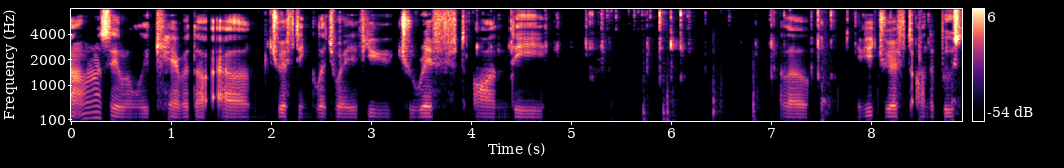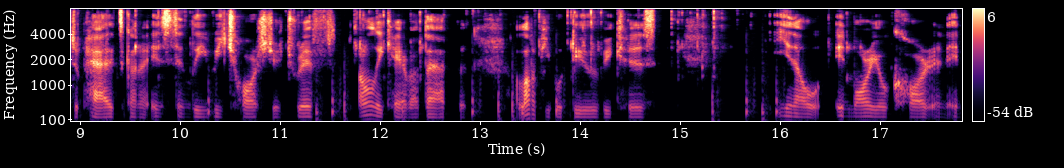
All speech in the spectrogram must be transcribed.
I honestly don't really care about the um, drifting glitch where if you drift on the hello? If you drift on the booster pad it's gonna instantly recharge your drift. I don't really care about that but a lot of people do because you know in Mario Kart and in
